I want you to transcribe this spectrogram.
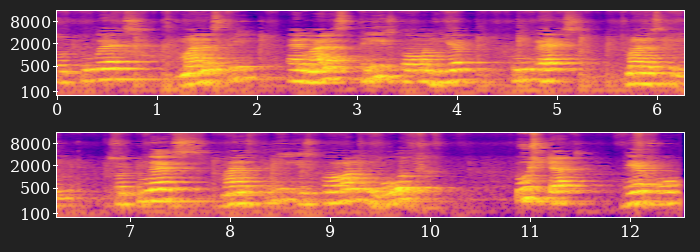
So 2x minus 3 and minus 3 is common here. 2x minus 3. So 2x minus 3 is common in both two steps. Therefore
